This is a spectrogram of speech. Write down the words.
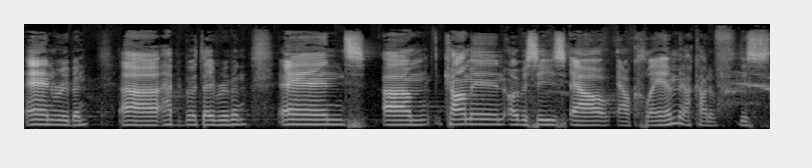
and Ruben. Uh, happy birthday, Ruben. And um, Carmen oversees our, our clam, our kind of this,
